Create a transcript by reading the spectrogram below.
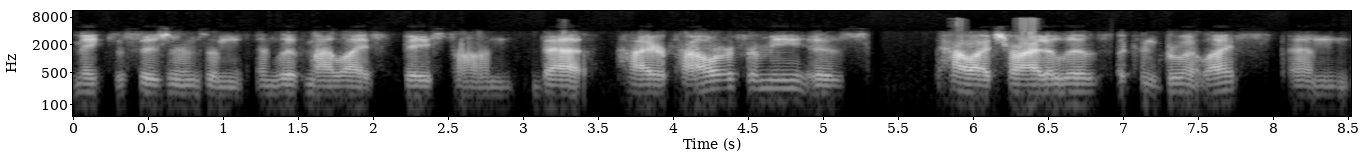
make decisions and, and live my life based on that higher power for me is how I try to live a congruent life and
